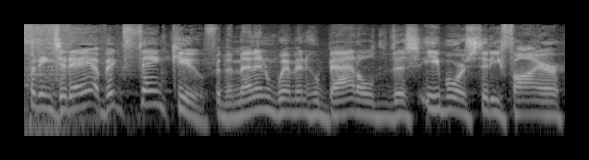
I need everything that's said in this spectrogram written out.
Happening today, a big thank you for the men and women who battled this Ybor City fire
